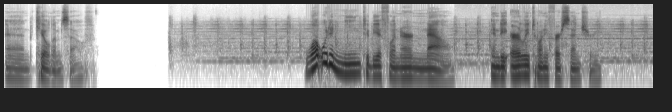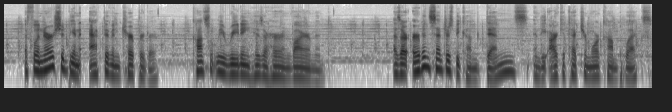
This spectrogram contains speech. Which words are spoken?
and killed himself. What would it mean to be a flaneur now, in the early 21st century? A flaneur should be an active interpreter, constantly reading his or her environment. As our urban centers become dense and the architecture more complex,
